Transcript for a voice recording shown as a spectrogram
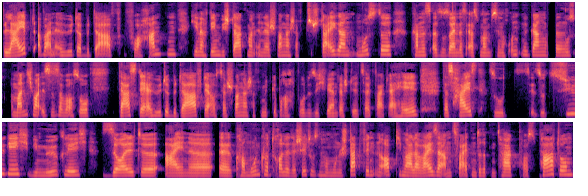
bleibt aber ein erhöhter Bedarf vorhanden. Je nachdem, wie stark man in der Schwangerschaft steigern musste, kann es also sein, dass erstmal ein bisschen nach unten gegangen werden muss. Manchmal ist es aber auch so, dass der erhöhte Bedarf, der aus der Schwangerschaft mitgebracht wurde, sich während der Stillzeit weiter erhält. Das heißt, so so zügig wie möglich sollte eine äh, Hormonkontrolle der Schilddrüsenhormone stattfinden, optimalerweise am zweiten, dritten Tag postpartum,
